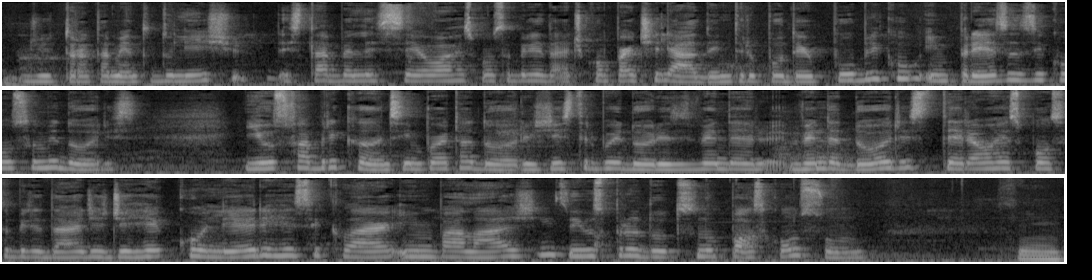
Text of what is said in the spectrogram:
de tratamento do lixo, estabeleceu a responsabilidade compartilhada entre o poder público, empresas e consumidores e os fabricantes, importadores, distribuidores e vendedores terão a responsabilidade de recolher e reciclar embalagens e os produtos no pós-consumo. Sim,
